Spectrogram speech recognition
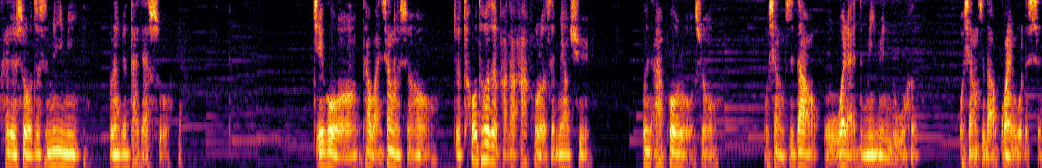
他就说这是秘密，不能跟大家说。结果他晚上的时候就偷偷的跑到阿波罗神庙去，问阿波罗说：“我想知道我未来的命运如何？我想知道关于我的神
